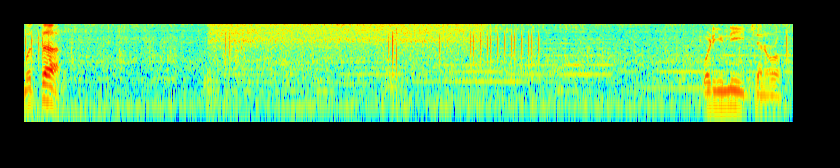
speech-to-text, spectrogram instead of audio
What's up? What do you need, General?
